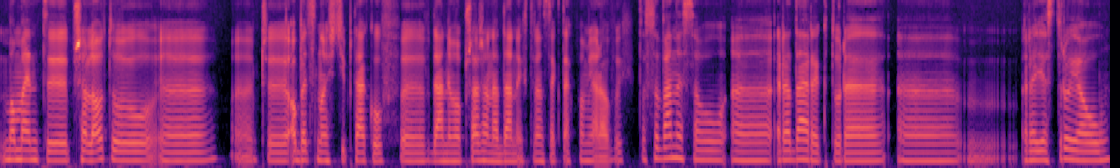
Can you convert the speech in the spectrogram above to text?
momenty przelotu e, e, czy obecności ptaków e, w danym obszarze na danych transektach pomiarowych. Stosowane są radary, które rejestrują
